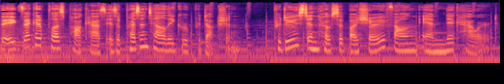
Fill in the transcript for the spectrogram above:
The Executive Plus podcast is a Presentality Group production, produced and hosted by Sherry Fang and Nick Howard.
